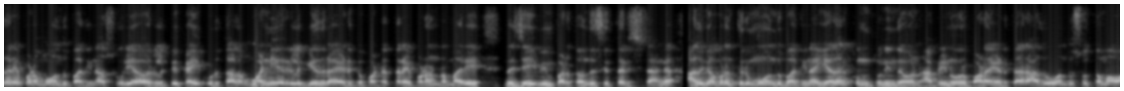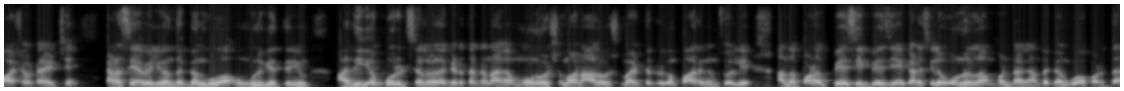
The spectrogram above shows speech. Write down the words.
திரைப்படமும் வந்து பார்த்தீங்கன்னா சூர்யா அவர்களுக்கு கை கொடுத்தாலும் ஒன் இயர்களுக்கு எதிராக எடுக்கப்பட்ட திரைப்படம்ன்ற மாதிரி இந்த ஜெய் பீம் படத்தை வந்து சித்தரிச்சிட்டாங்க. அதுக்கப்புறம் திரும்ப வந்து பார்த்தீங்கன்னா எதற்கும் துணிந்தவன் அப்படின்னு ஒரு படம் எடுத்தார். அதுவும் வந்து சுத்தமாக வாஷ் அவுட் ஆயிடுச்சு. கடைசியா வெளிவந்த கங்குவா உங்களுக்கே தெரியும். அதிக பொருட்செலவில் கிட்டத்தட்ட நாங்கள் மூணு வருஷமா நாலு வருஷமா எடுத்துட்டு இருக்கோம். பாருங்கன்னு சொல்லி அந்த படம் பேசி பேசியே கடைசியில் ஒன்றும் இல்லாமல் பண்ணிட்டாங்க அந்த கங்குவா படத்தை.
